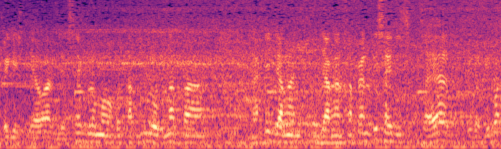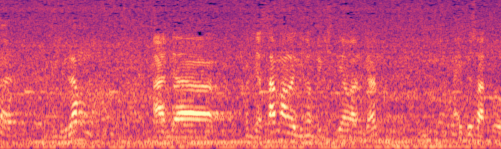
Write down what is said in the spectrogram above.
Peggy Setiawan. Ya saya belum mau kontak dulu. Kenapa? Nanti jangan jangan sampai nanti saya saya tiba-tiba bilang ada kerjasama lagi sama Peggy Setiawan kan? Nah itu satu.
